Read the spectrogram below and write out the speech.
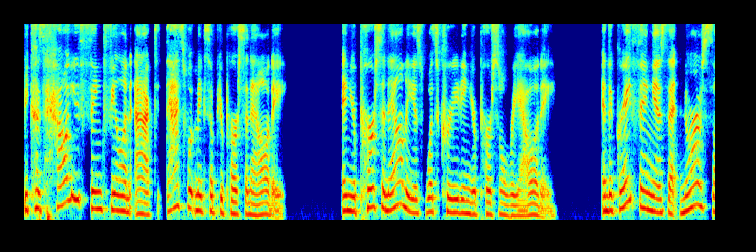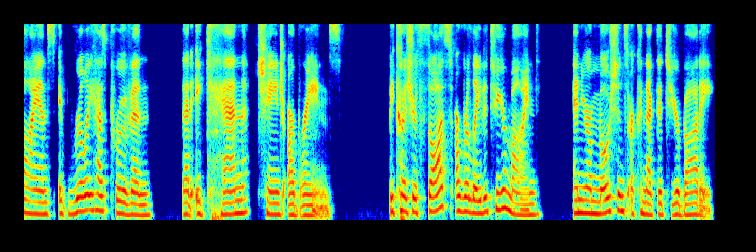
because how you think, feel, and act, that's what makes up your personality. And your personality is what's creating your personal reality. And the great thing is that neuroscience, it really has proven that it can change our brains because your thoughts are related to your mind and your emotions are connected to your body.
